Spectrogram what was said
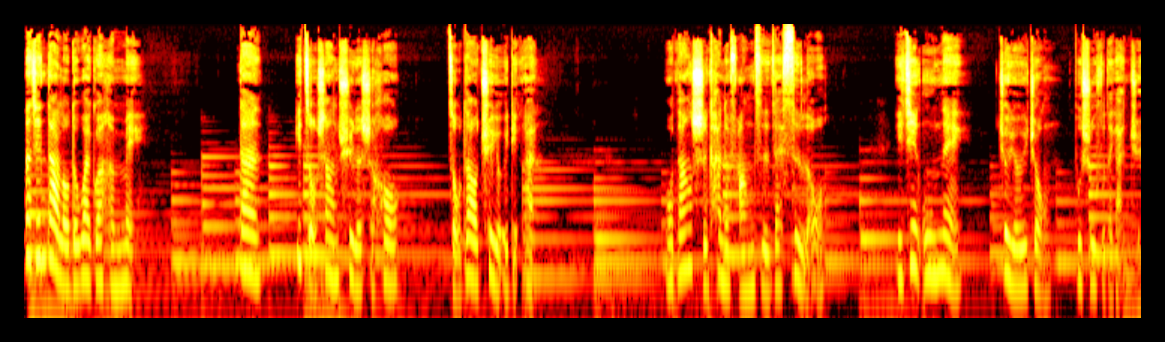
那间大楼的外观很美，但一走上去的时候，走道却有一点暗。我当时看的房子在四楼，一进屋内就有一种不舒服的感觉。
